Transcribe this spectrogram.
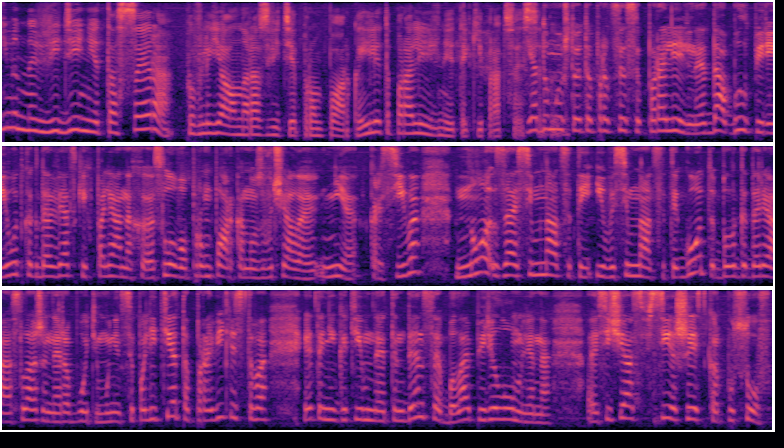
Именно введение ТАССЕРа повлияло на развитие промпарка? Или это параллельные такие процессы? Я думаю, были? что это процессы параллельные. Да, был период, когда в Вятских полянах э, слово «промпарк» оно звучало некрасиво, но за 17 и 18 год, благодаря слаженной работе муниципалитета, правительства, эта негативная тенденция была переломлена. Э, Сейчас все шесть корпусов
